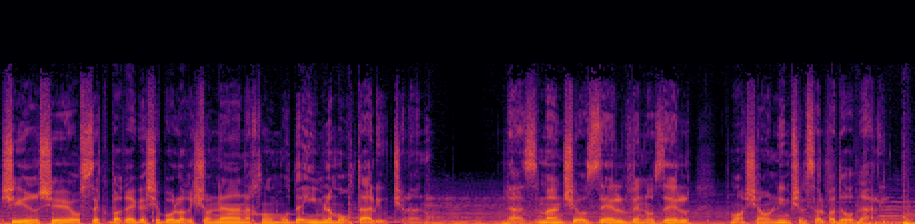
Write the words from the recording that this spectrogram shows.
שיר שעוסק ברגע שבו לראשונה אנחנו מודעים למורטליות שלנו. לזמן שאוזל ונוזל כמו השעונים של סלבדור דלי.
